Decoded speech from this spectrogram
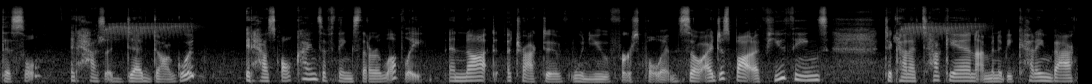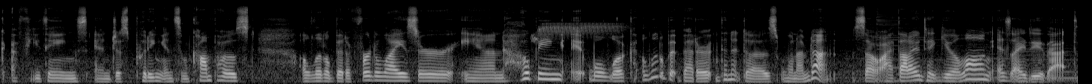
thistle it has a dead dogwood. It has all kinds of things that are lovely and not attractive when you first pull in. So I just bought a few things to kind of tuck in. I'm going to be cutting back a few things and just putting in some compost, a little bit of fertilizer, and hoping it will look a little bit better than it does when I'm done. So I thought I'd take you along as I do that.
